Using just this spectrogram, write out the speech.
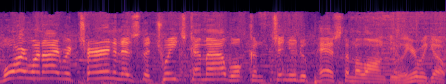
More when I return, and as the tweets come out, we'll continue to pass them along to you. Here we go.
